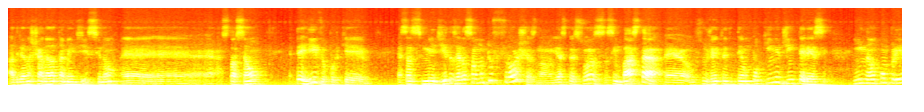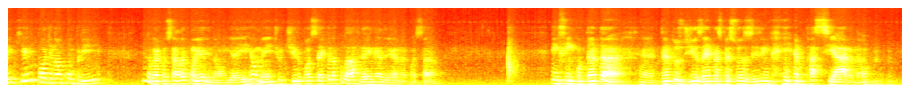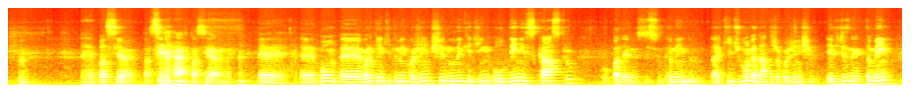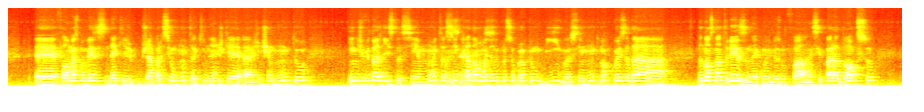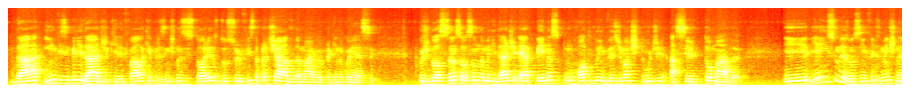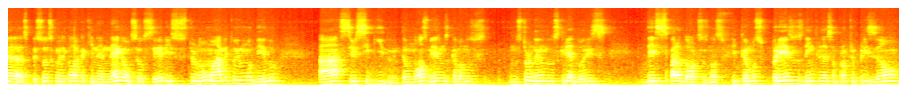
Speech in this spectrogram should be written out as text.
a Adriana Chanela também disse, não? É, é, a situação é terrível, porque essas medidas elas são muito frouxas, não? E as pessoas, assim, basta é, o sujeito ter um pouquinho de interesse em não cumprir, que ele pode não cumprir e não vai acontecer nada com ele, não. E aí realmente o tiro pode sair pela culatra aí, né, Adriana, com essa enfim, com tanta, é, tantos dias aí para as pessoas irem passear, não? É, passear. Passear, passear, né? É, é, bom, é, agora tem aqui também com a gente no LinkedIn o Denis Castro, Opa, Denis, isso também aqui de longa data já com a gente. Ele diz né, também, é, fala mais uma vez essa ideia que já apareceu muito aqui, né, de que é- a gente é muito individualista, assim, é muito assim, Pois é, cada um olhando para o seu próprio umbigo, assim, muito uma coisa da, da nossa natureza, né, como ele mesmo fala, nesse paradoxo da invisibilidade, que ele fala que é presente nas histórias do surfista prateado da Marvel, para quem não conhece, cuja doação e salvação da humanidade é apenas um rótulo em vez de uma atitude a ser tomada. E, e é isso mesmo, assim, infelizmente, né, as pessoas, como ele coloca aqui, né, negam o seu ser e isso se tornou um hábito e um modelo a ser seguido. Então nós mesmos acabamos nos tornando os criadores desses paradoxos. Nós ficamos presos dentro dessa própria prisão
